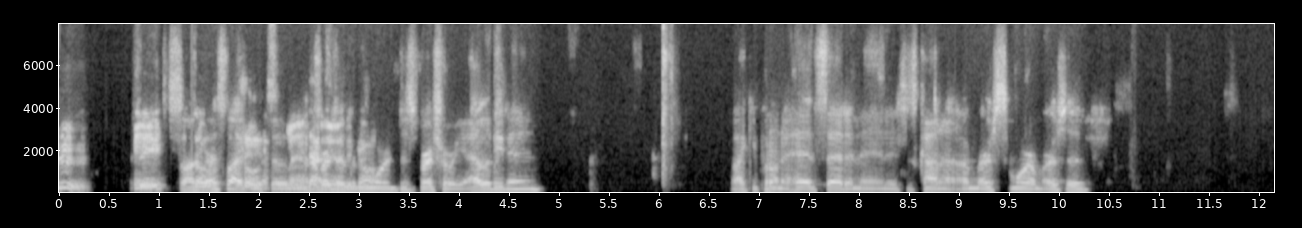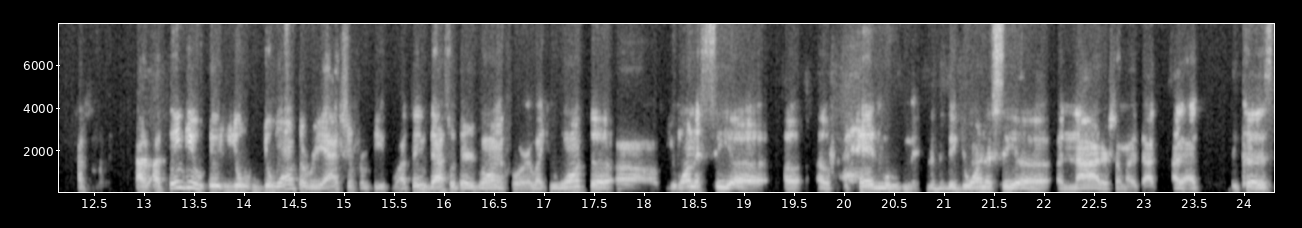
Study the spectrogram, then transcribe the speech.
Hmm. Mm. See, So, So- I guess like so the man- metaverse that's would be more just virtual reality then. Like you put on a headset and then it's just kind of immerse more immersive. I, I think you you you want the reaction from people. I think that's what they're going for. Like you want the uh, you want to see a, a a head movement. You want to see a, a nod or something like that. I, I, because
